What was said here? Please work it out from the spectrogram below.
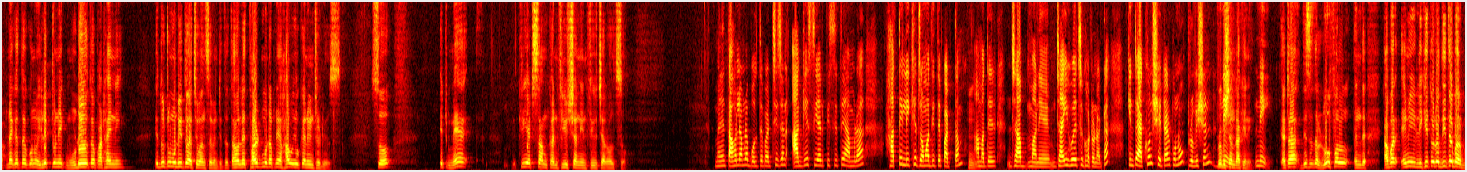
আপনাকে তো কোনো ইলেকট্রনিক মুডেও তো পাঠায়নি। এই দুটো মুডই তো আছে ওয়ান সেভেন্টিতে তাহলে থার্ড মুড আপনি how you can introduce so it may create some confusion in future also মানে তাহলে আমরা বলতে পারছি যে আগে সিআরপিসিতে আমরা হাতে লিখে জমা দিতে পারতাম। আমাদের যা মানে যাই হয়েছে ঘটনাটা কিন্তু এখন সেটার কোনো প্রভিশন Provision রাখেনি। নেই। এটা this is the loophole in the আবার আমি লিখিতটা দিতে পারব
